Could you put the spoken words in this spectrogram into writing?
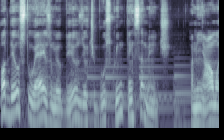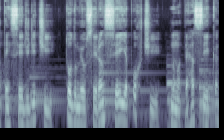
Ó Deus, tu és o meu Deus e eu te busco intensamente. A minha alma tem sede de ti, todo o meu ser anseia por ti, numa terra seca,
